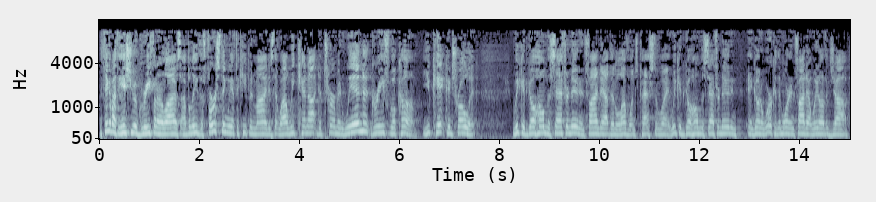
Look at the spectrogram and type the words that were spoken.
We think about the issue of grief in our lives. I believe the first thing we have to keep in mind is that while we cannot determine when grief will come, you can't control it. We could go home this afternoon and find out that a loved one's passed away. We could go home this afternoon and, and go to work in the morning and find out we don't have a job.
